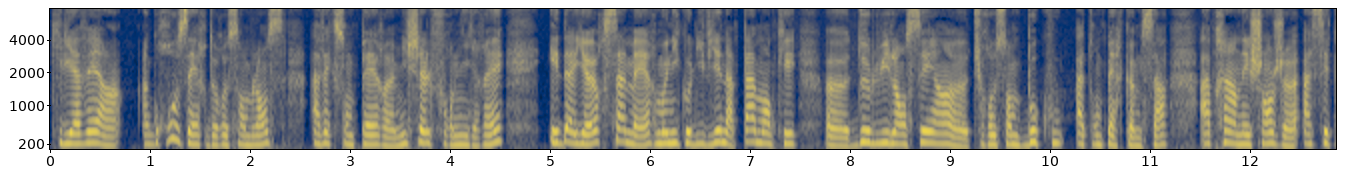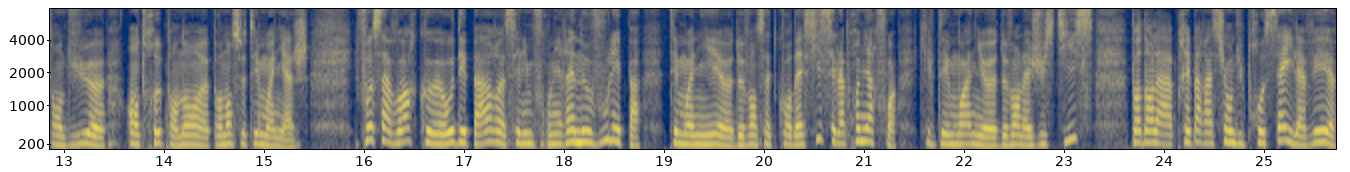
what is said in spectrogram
qu'il y avait un, gros air de ressemblance avec son père Michel Fourniret. Et d'ailleurs, sa mère, Monique Olivier, n'a pas manqué euh, de lui lancer un euh, Tu ressembles beaucoup à ton père comme ça, après un échange assez tendu entre eux pendant, pendant ce témoignage. Il faut savoir qu'au départ, Célim Fourniret ne voulait pas témoigner devant cette cour d'assises. C'est la première fois qu'il témoigne devant la justice. Pendant la préparation du procès, il avait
